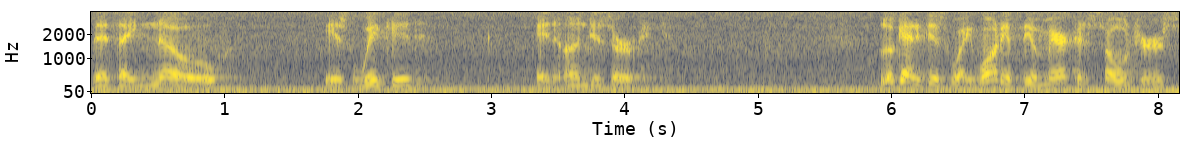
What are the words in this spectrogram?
that they know is wicked and undeserving. Look at it this way. What if the American soldiers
